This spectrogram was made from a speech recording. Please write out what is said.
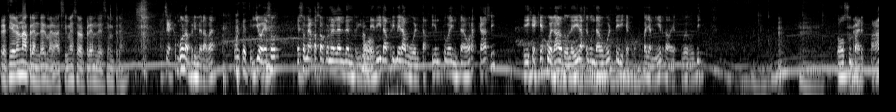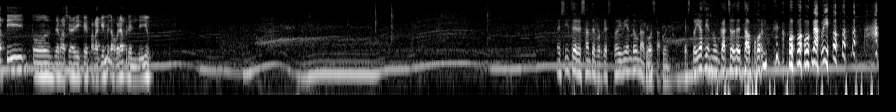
prefiero no aprendérmelo, así me sorprende siempre. Así es como la primera vez. Uy, qué Y yo, eso, eso me ha pasado con el Elden Ring. No. Le di la primera vuelta, 120 horas casi. Y dije, qué juegardo. Le di la segunda vuelta y dije, "Fu, vaya mierda de juego, tío. Todo súper fácil, todo demasiado. Dije, ¿para qué me lo habré aprendido? Es interesante porque estoy viendo una cosa. Estoy haciendo un cacho de tapón como un avión.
